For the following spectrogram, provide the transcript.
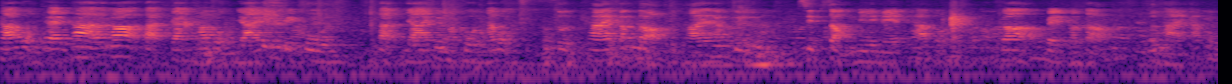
ครับผมแทนค่าแล้วก็ตัดกันครับผมย้ายขึ้นไปคูณ ตัดย้ายขึ้นมาคูณครับผมสุดท้ายคำตอบสุดท้ายนะครับคือ 12มิลลิเมตรครับผมก็เป็นคำตอบสุดท้ายครับผม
